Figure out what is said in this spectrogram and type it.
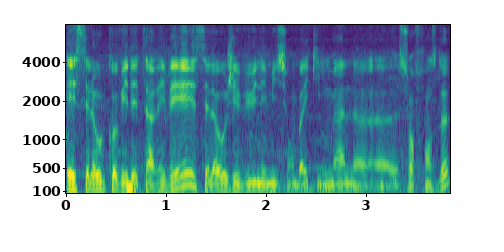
Et c'est là où le Covid est arrivé. Et c'est là où j'ai vu une émission Biking Man euh, sur France 2.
